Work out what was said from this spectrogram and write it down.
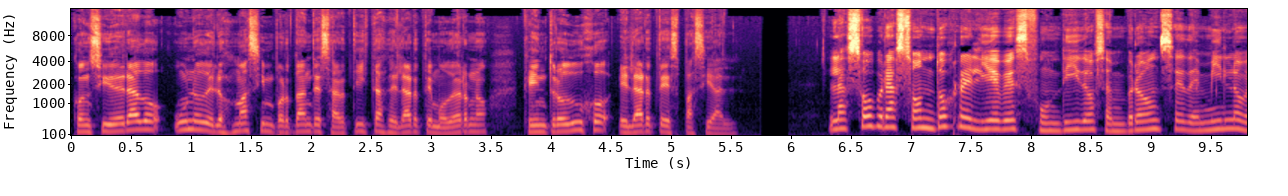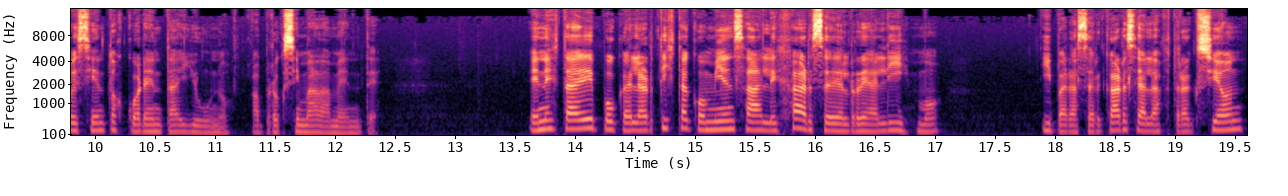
considerado uno de los más importantes artistas del arte moderno que introdujo el arte espacial. Las obras son dos relieves fundidos en bronce de 1941 aproximadamente. En esta época el artista comienza a alejarse del realismo y para acercarse a la abstracción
